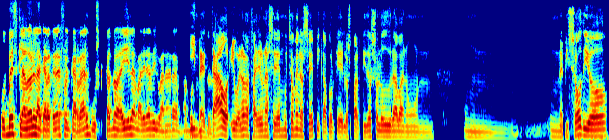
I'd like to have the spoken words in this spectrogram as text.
un mezclador en la carretera de Fuencarral buscando ahí la manera de hilvanar a ambos. Inventado. Y bueno, Rafael era una serie mucho menos épica porque los partidos solo duraban un, un, un episodio.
